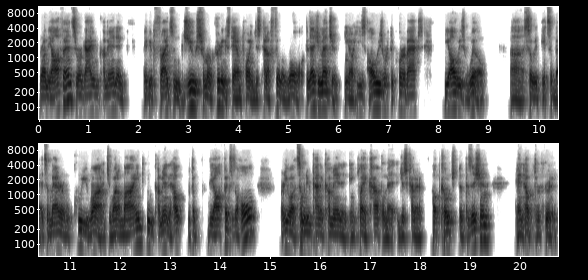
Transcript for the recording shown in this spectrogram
run the offense, or a guy who can come in and maybe provide some juice from a recruiting standpoint and just kind of fill a role. Because as you mentioned, you know he's always worked with quarterbacks. He always will. Uh, so it, it's a it's a matter of who you want. Do you want a mind who can come in and help with the, the offense as a whole, or do you want someone who kind of come in and, and play a complement and just kind of help coach the position and help the recruiting?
